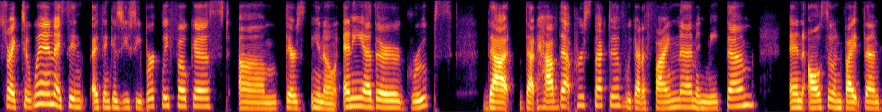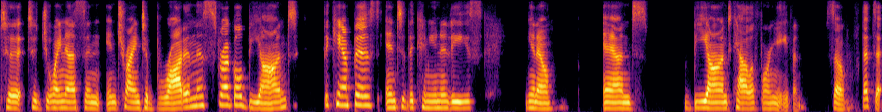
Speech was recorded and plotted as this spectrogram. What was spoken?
strike to win i think i think as uc berkeley focused um, there's you know any other groups that that have that perspective we got to find them and meet them and also invite them to to join us in in trying to broaden this struggle beyond the campus into the communities, you know, and beyond California even. So that's it.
